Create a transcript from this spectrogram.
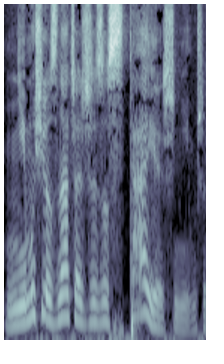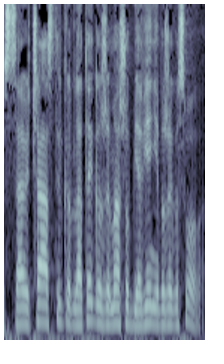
nie musi oznaczać, że zostajesz nim przez cały czas tylko dlatego, że masz objawienie Bożego Słowa.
